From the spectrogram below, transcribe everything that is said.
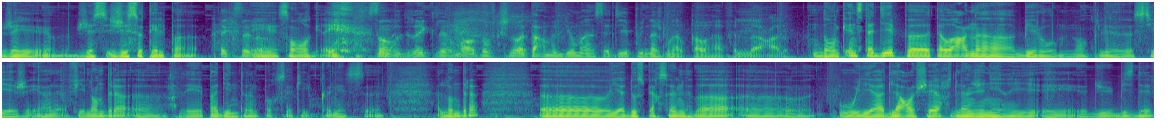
j'ai sauté le pas Excellent. et sans regret. sans regret clairement. Donc, شنو تعمل اليوم انستديب وين نجموا نلقاوها في العالم؟ Donc Instadeep, euh, tawa عندنا bureau, donc le siège est à la في Londra, euh, Paddington pour ceux qui connaissent euh, Londra. Euh, il y a 12 personnes là-bas euh, où il y a de la recherche, de l'ingénierie et du bizdev.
